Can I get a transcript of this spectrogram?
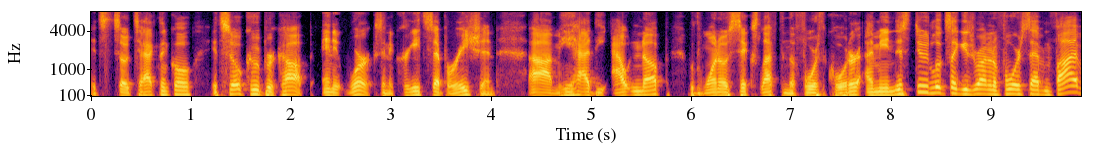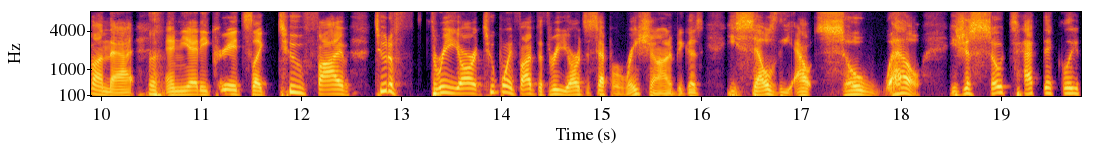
it's so technical, it's so Cooper Kupp, and it works and it creates separation. Um, he had the out and up with 106 left in the fourth quarter. I mean, this dude looks like he's running a 475 on that, and yet he creates like two five, two to three yard, 2.5 to three yards of separation on it because he sells the out so well. He's just so technically,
